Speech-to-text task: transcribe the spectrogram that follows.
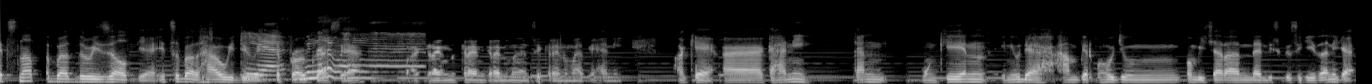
it's not about the result ya. It's about how we do yeah, it iya, the progress ya. Wah, keren keren keren banget sih keren banget kak Hani. Oke okay, uh, kak Hani kan mungkin ini udah hampir penghujung pembicaraan dan diskusi kita nih kak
